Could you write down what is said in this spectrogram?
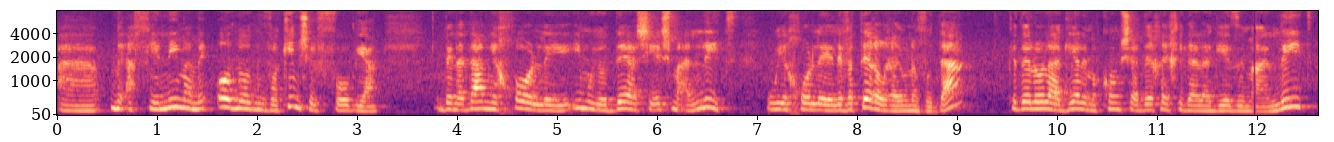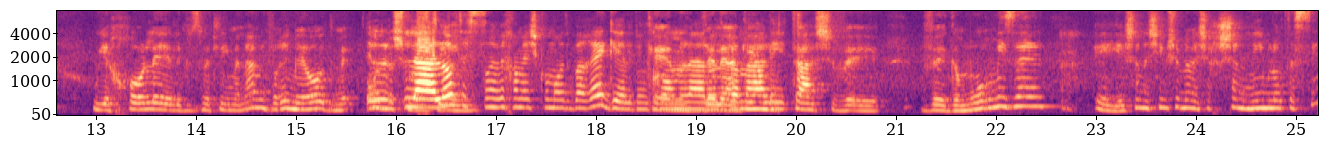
המאפיינים המאוד מאוד מובהקים של פוביה. בן אדם יכול, אם הוא יודע שיש מעלית, הוא יכול לוותר על רעיון עבודה, כדי לא להגיע למקום שהדרך היחידה להגיע זה מעלית. הוא יכול, אה, זאת אומרת, להימנע מדברים מאוד מאוד משמעותיים. לעלות 25 קומות ברגל במקום כן, לעלות ולהגיע במעלית. מותש ו, וגמור מזה. אה, יש אנשים שבמשך שנים לא טסים.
